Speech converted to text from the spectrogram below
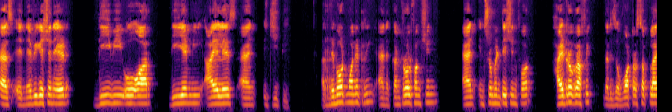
as a navigation aid, DVOR, DME, ILS and GP. Remote monitoring and control function and instrumentation for hydrographic that is a water supply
